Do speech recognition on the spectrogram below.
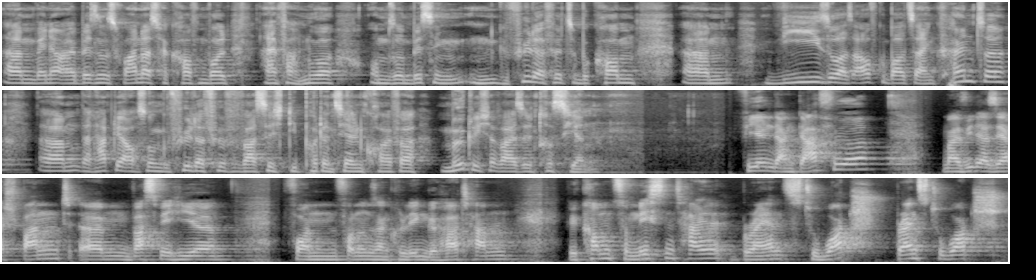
ähm, wenn ihr euer Business woanders verkaufen wollt, einfach nur um so ein bisschen ein Gefühl dafür zu bekommen, ähm, wie sowas aufgebaut sein könnte. Ähm, dann habt ihr auch so ein Gefühl dafür, für was sich die potenziellen Käufer möglicherweise interessieren. Vielen Dank dafür. Mal wieder sehr spannend, ähm, was wir hier von, von unseren Kollegen gehört haben. Wir kommen zum nächsten Teil, Brands to Watch. Brands to Watch.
